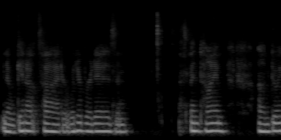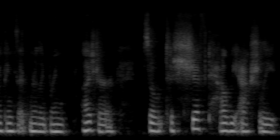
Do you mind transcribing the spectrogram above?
you know, get outside or whatever it is and spend time um, doing things that really bring pleasure. So to shift how we actually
